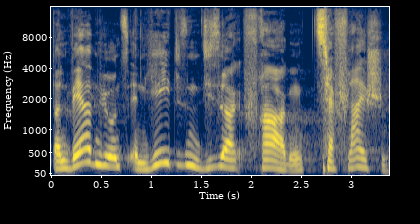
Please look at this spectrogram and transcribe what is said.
dann werden wir uns in jedem dieser Fragen zerfleischen.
